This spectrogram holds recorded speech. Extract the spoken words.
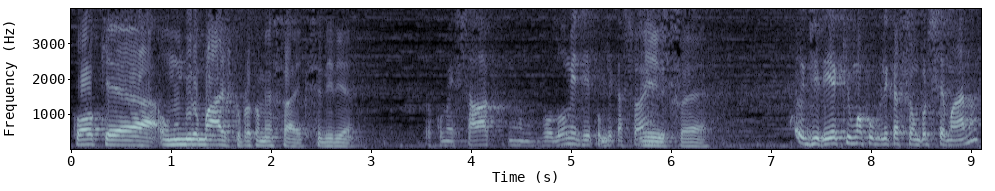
qual que é o número mágico para começar, que você diria? Para começar um volume de publicações? Isso, é. Eu diria que uma publicação por semana.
